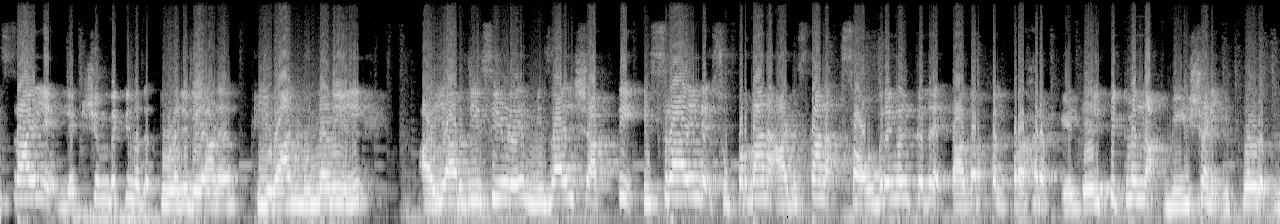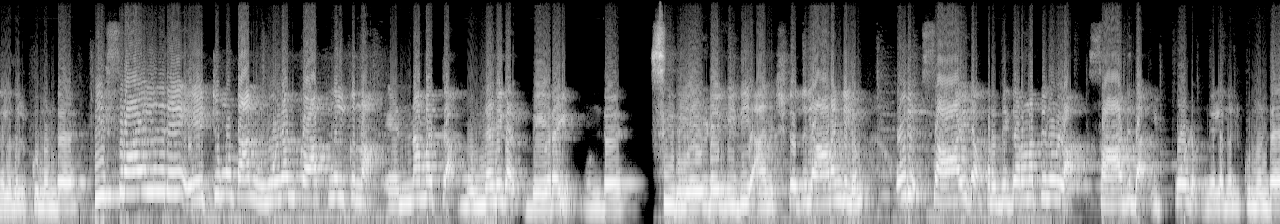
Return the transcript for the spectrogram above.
ഇസ്രായേലിനെ ലക്ഷ്യം വെക്കുന്നത് തുടരുകയാണ്. ഇറാൻ മുന്നണിയിൽ ഐ ആർ ജി സിയുടെ മിസൈൽ ശക്തി ഇസ്രായേലിന്റെ സുപ്രധാന അടിസ്ഥാന സൗകര്യങ്ങൾക്കെതിരെ തകർപ്പൻ പ്രഹരം ഏൽപ്പിക്കുമെന്ന ഭീഷണി ഇപ്പോഴും നിലനിൽക്കുന്നുണ്ട്. ഇസ്രായേലിനെതിരെ ഏറ്റുമുട്ടാൻ ഊഴം കാത്തു നിൽക്കുന്ന എണ്ണമറ്റ മുന്നണികൾ വേറെയും ഉണ്ട്. സിറിയയുടെ വിധി അനിശ്ചിതത്തിലാണെങ്കിലും ഒരു സായുധ പ്രതികരണത്തിനുള്ള സാധ്യത ഇപ്പോഴും നിലനിൽക്കുന്നുണ്ട്.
